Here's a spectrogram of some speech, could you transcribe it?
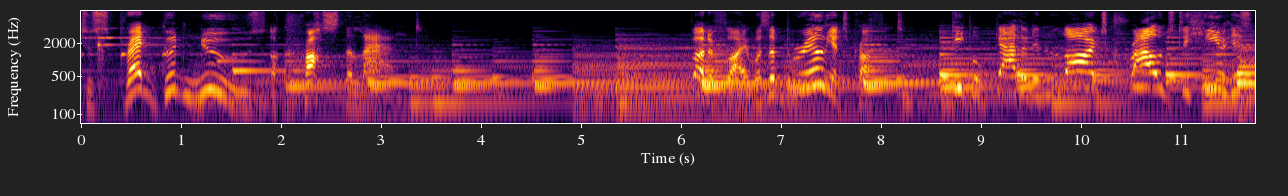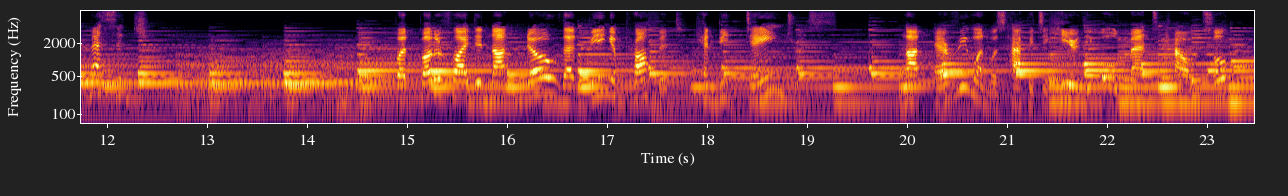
to spread good news across the land. Butterfly was a brilliant prophet. People gathered in large crowds to hear his message. But Butterfly did not know that being a prophet can be dangerous. Not everyone was happy to hear the old man's counsel.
